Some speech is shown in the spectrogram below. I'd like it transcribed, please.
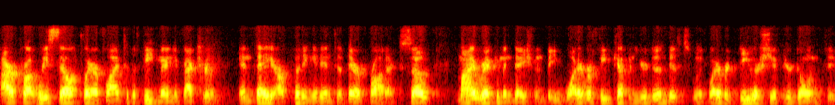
our pro we sell Clarifly to the feed manufacturer, and they are putting it into their product. So my recommendation would be whatever feed company you're doing business with, whatever dealership you're going to,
